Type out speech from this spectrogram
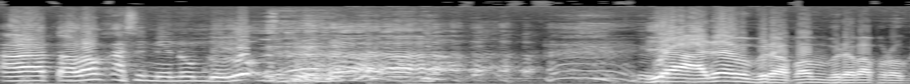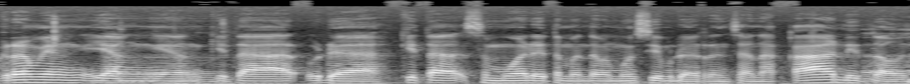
Ah, tolong kasih minum dulu. ya ada beberapa beberapa program yang yang yang kita udah kita semua dari teman-teman museum udah rencanakan di tahun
